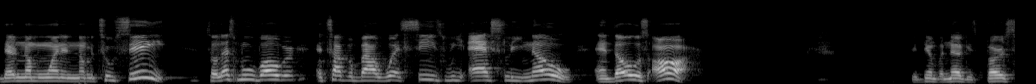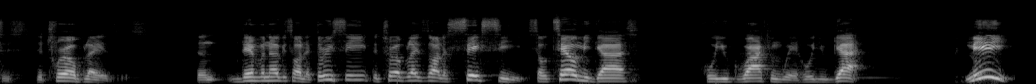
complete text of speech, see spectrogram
They're number one and number two seed. So let's move over and talk about what seeds we actually know. And those are the Denver Nuggets versus the Trailblazers. The Denver Nuggets are the three seed, the Trailblazers are the six seed. So tell me, guys, who you rocking with, who you got. Me,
